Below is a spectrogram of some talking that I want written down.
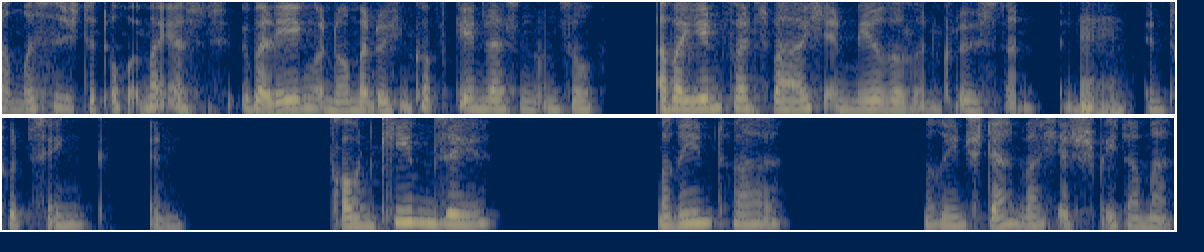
man musste sich das auch immer erst überlegen und nochmal durch den Kopf gehen lassen und so. Aber jedenfalls war ich in mehreren Klöstern, in, Mhm. in Tutzing, in Frauenchiemsee, Marienthal, Marienstern war ich erst später mal.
